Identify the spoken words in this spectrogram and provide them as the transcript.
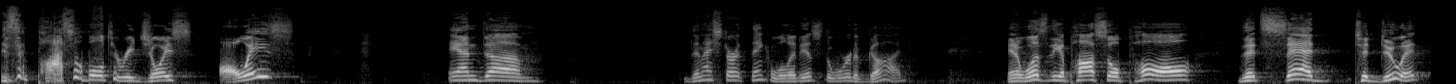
Is it possible to rejoice always? And um, then I start thinking, well, it is the Word of God. And it was the Apostle Paul that said to do it.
